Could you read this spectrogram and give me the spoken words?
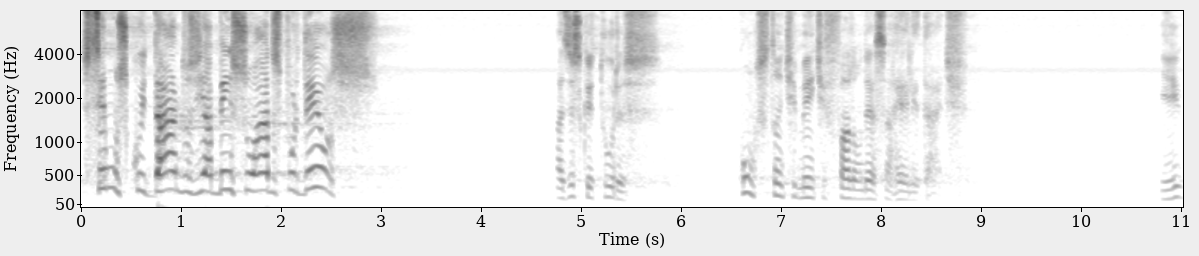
sermos cuidados e abençoados por Deus. As Escrituras constantemente falam dessa realidade. E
